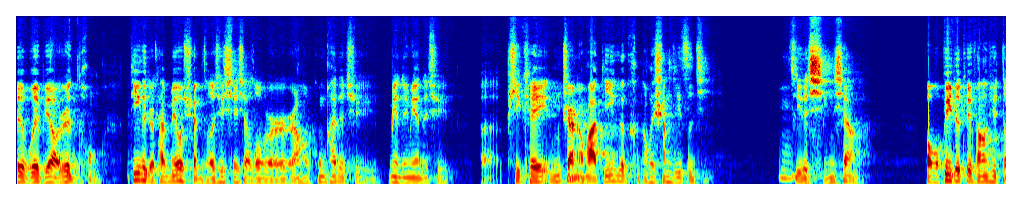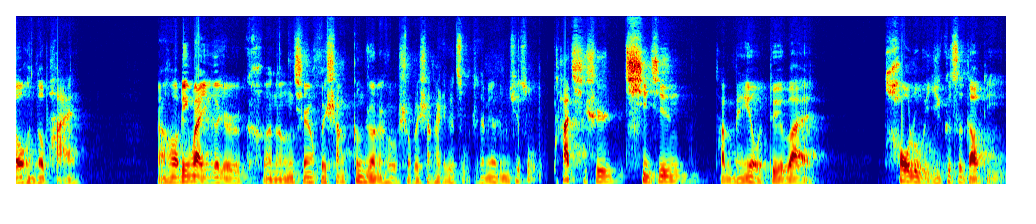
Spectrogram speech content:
对我也比较认同。第一个就是他没有选择去写小作文，然后公开的去面对面的去呃 PK，那么这样的话，第一个可能会伤及自己，自己的形象，包括逼着对方去抖很多牌。然后另外一个就是可能其实会伤，更重要的时候是会伤害这个组织，他没有这么去做。他其实迄今他没有对外透露一个字到底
